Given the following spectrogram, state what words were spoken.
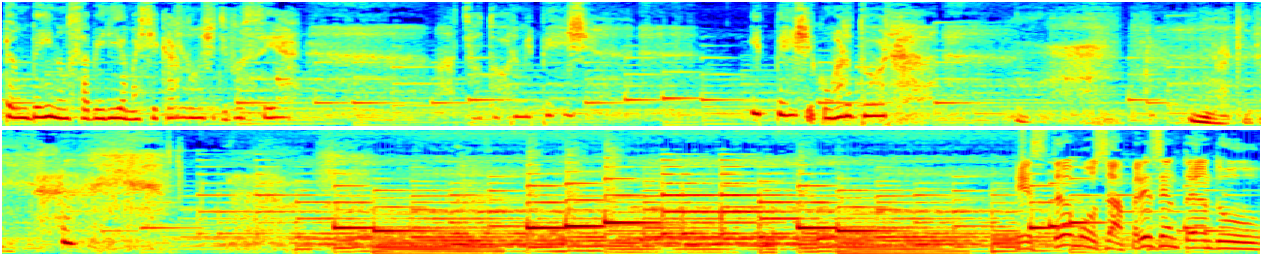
Também não saberia mais ficar longe de você. Teodoro, me beije. E beije com ardor. Minha querida. Estamos apresentando.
